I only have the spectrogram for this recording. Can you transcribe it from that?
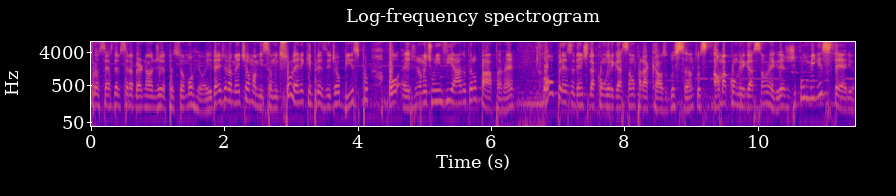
processo deve ser aberto onde a pessoa morreu. E daí geralmente é uma missa muito solene, quem preside é o bispo, ou é geralmente um enviado pelo Papa, né? Ou o presidente da congregação para a causa dos santos. Há uma congregação na igreja, tipo um ministério,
